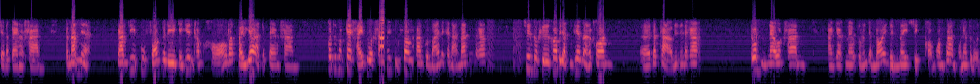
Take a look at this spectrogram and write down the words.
จะดัดแปลงอาคารฉะนั้นเนี่ยการที่ผู้ฟ้องคดีจะยื่นคำขอรับใบอนุญาตดัดแปลงอาคาร ก็จะต้องแก้ไขตัวอาคารให้ถูกต้องตามกฎหมายในขณะนั้นนะครับ ซึ่งก็คือข้อบัญญัติกรุงเทพมหานครดังกล่าวนี้นะครับต้นแนวอาคารห่างจากแนวถนนอย่างน้อยหนึ่งในสิบของความกว้างของแนวถนน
